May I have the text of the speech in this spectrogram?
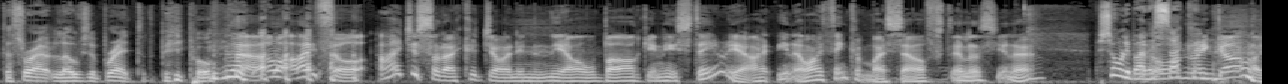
To throw out loaves of bread to the people? No, I thought I just thought I could join in in the old bargain hysteria. I, you know, I think of myself still as you know Surely by an the second, guy.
